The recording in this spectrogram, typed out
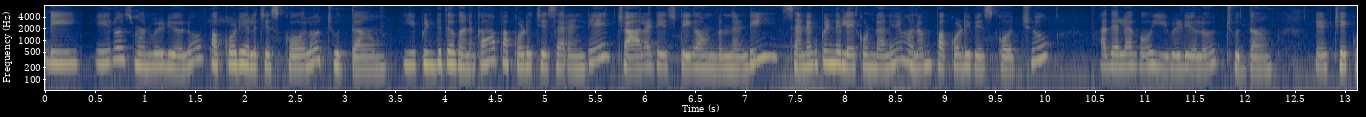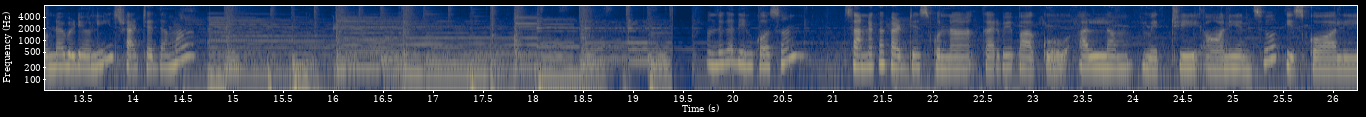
అండి ఈరోజు మన వీడియోలో పకోడీ ఎలా చేసుకోవాలో చూద్దాం. ఈ పిండితో కనుక పకోడీ చేశారంటే చాలా టేస్టీగా ఉంటుందండి. శనగపిండి లేకుండానే మనం పకోడీ వేసుకోవచ్చు. అది ఎలాగో ఈ వీడియోలో చూద్దాం. లేట్ చేయకుండా వీడియోని స్టార్ట్ చేద్దామా? ముందుగా దీనికోసం సన్నగా కట్ చేసుకున్న కరివేపాకు అల్లం మిర్చి ఆనియన్స్ తీసుకోవాలి.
